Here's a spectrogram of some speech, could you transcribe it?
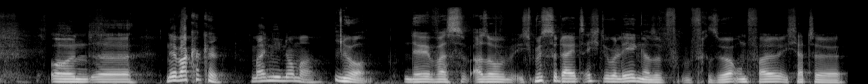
Und äh, ne, war kacke. Mach ich nicht nochmal. Ja, nee, was, also ich müsste da jetzt echt überlegen. Also Friseurunfall, ich hatte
